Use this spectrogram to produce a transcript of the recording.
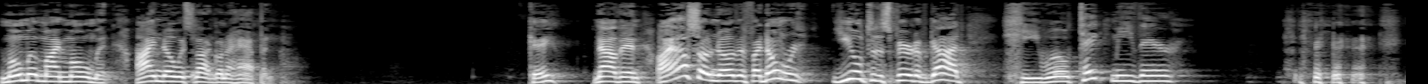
moment by moment, I know it's not going to happen. Okay? Now then, I also know that if I don't re- yield to the Spirit of God, He will take me there.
